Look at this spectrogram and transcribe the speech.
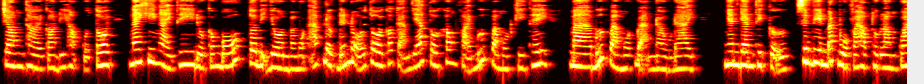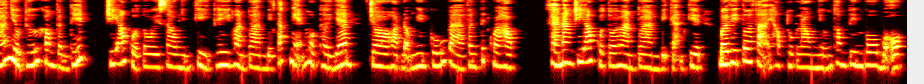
trong thời còn đi học của tôi. Ngay khi ngày thi được công bố, tôi bị dồn vào một áp lực đến nỗi tôi có cảm giác tôi không phải bước vào một kỳ thi, mà bước vào một đoạn đầu đài Nhân danh thi cử, sinh viên bắt buộc phải học thuộc lòng quá nhiều thứ không cần thiết. Trí óc của tôi sau những kỳ thi hoàn toàn bị tắc nghẽn một thời gian cho hoạt động nghiên cứu và phân tích khoa học. Khả năng trí óc của tôi hoàn toàn bị cạn kiệt bởi vì tôi phải học thuộc lòng những thông tin vô bổ.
